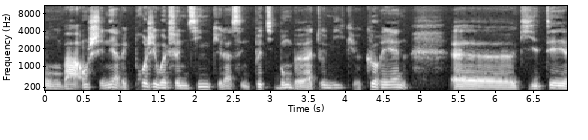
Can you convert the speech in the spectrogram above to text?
on va enchaîner avec Projet Wolfenstein, qui est là, c'est une petite bombe atomique coréenne qui était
